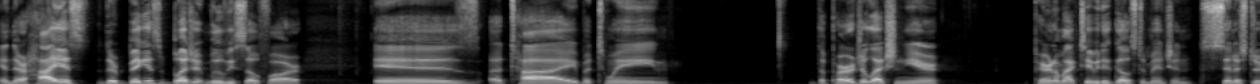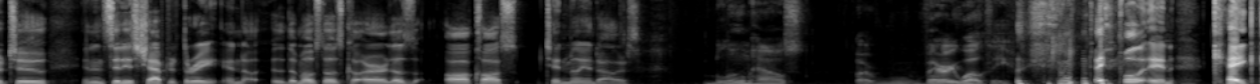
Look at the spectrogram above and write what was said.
And their highest, their biggest budget movie so far is a tie between The Purge election year, Paranormal Activity Ghost Dimension, Sinister 2, and Insidious Chapter 3. And uh, the most those co- or those all cost $10 million. Blumhouse are very wealthy. they pulling in cake.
